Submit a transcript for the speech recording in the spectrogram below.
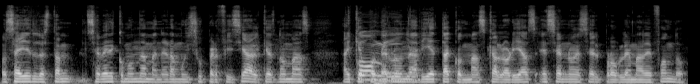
o sea, ellos lo están, se ve como una manera muy superficial, que es nomás, hay que ponerle una dieta con más calorías, ese no es el problema de fondo.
